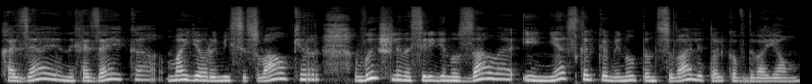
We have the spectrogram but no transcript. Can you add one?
Хозяин и хозяйка, майор и миссис Валкер, вышли на середину зала и несколько минут танцевали только вдвоем,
